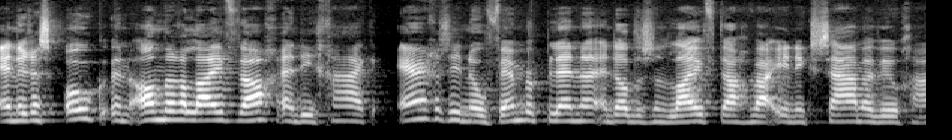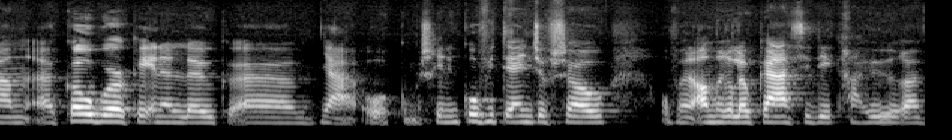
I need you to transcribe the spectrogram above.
En er is ook een andere live dag en die ga ik ergens in november plannen. En dat is een live dag waarin ik samen wil gaan uh, coworken in een leuk, uh, ja, misschien een koffietentje of zo. Of een andere locatie die ik ga huren.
